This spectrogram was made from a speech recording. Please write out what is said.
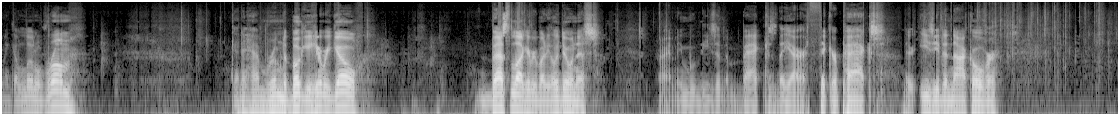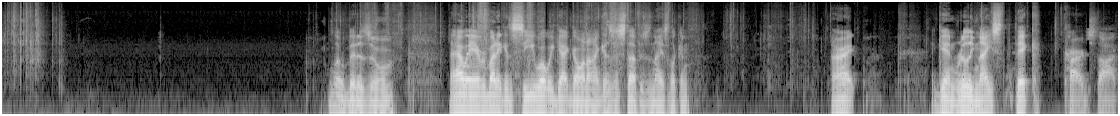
Make a little room. Got to have room to boogie. Here we go. Best luck, everybody. We're doing this. All right, let me move these in the back because they are thicker packs. They're easy to knock over. A little bit of zoom. That way everybody can see what we got going on because this stuff is nice looking. All right. Again, really nice, thick cardstock.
